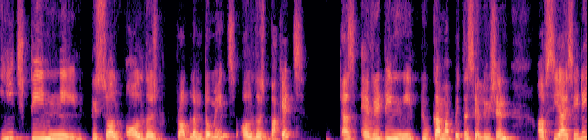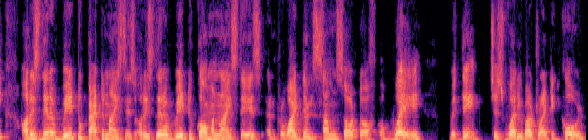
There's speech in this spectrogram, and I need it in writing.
each team need to solve all those problem domains, all those buckets? Does every team need to come up with a solution of CI CD? Or is there a way to patternize this? Or is there a way to commonize this and provide them some sort of a way where they just worry about writing code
